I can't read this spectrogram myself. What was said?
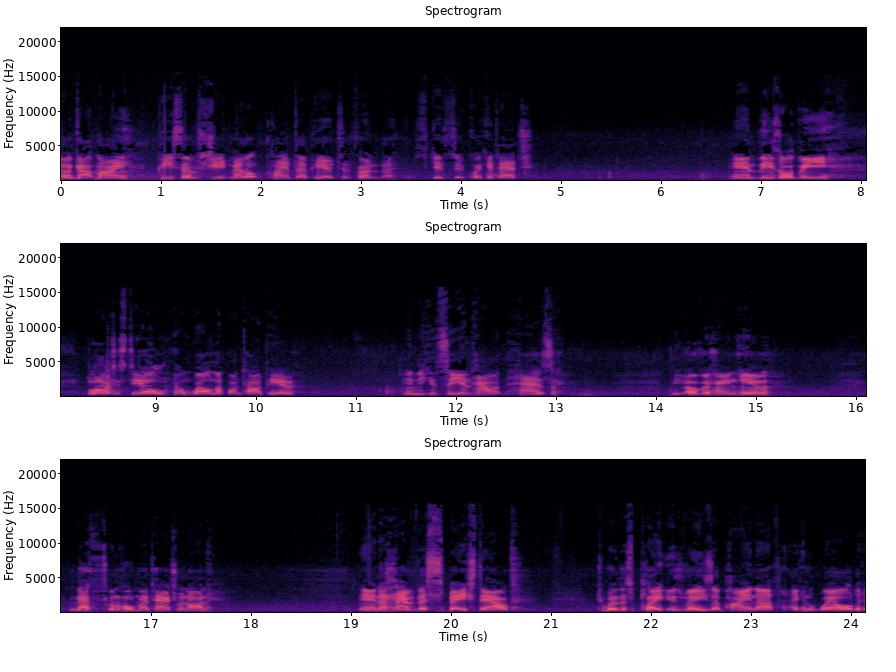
So I got my piece of sheet metal clamped up here to the front of the skid steer quick attach. And these are the blocks of steel I'm welding up on top here. And you can see in how it has the overhang here. And that's what's going to hold my attachment on. And I have this spaced out to where this plate is raised up high enough. I can weld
